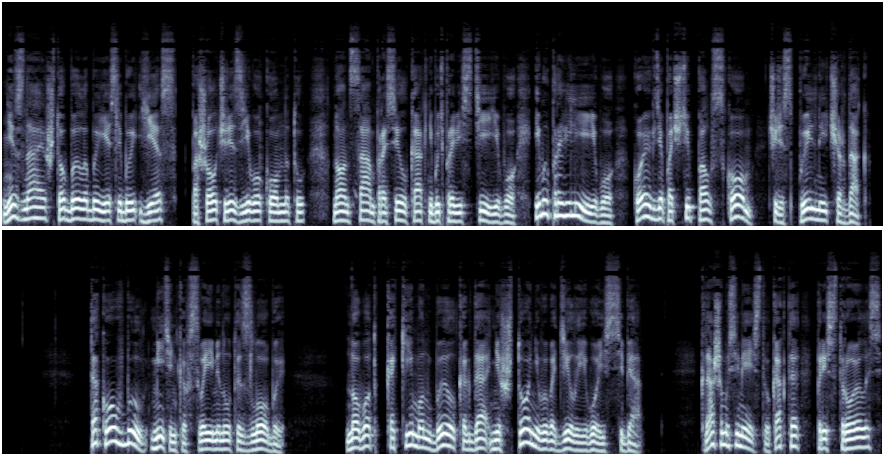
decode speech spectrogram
Не зная, что было бы, если бы ес пошел через его комнату, но он сам просил как-нибудь провести его, и мы провели его, кое-где почти ползком, через пыльный чердак. Таков был Митенька в свои минуты злобы. Но вот каким он был, когда ничто не выводило его из себя. К нашему семейству как-то пристроилась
